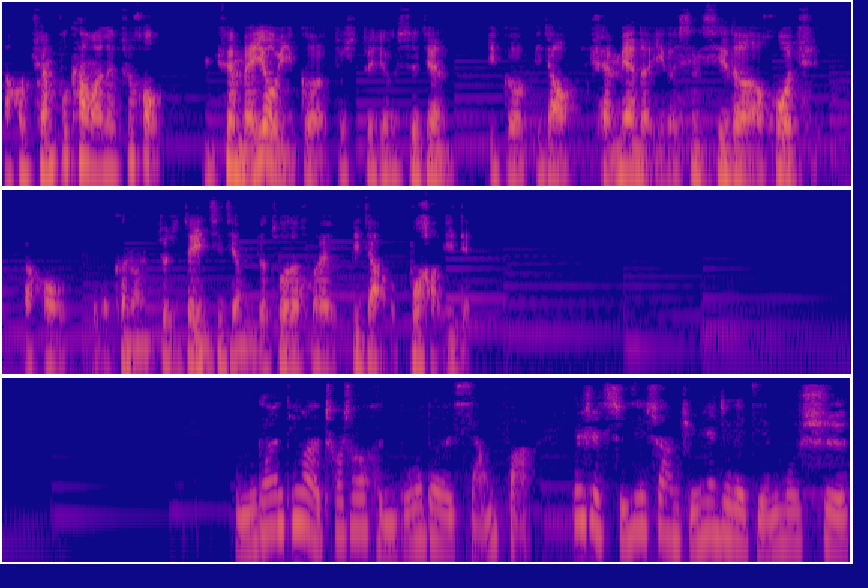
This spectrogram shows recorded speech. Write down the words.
然后全部看完了之后，你却没有一个就是对这个事件一个比较全面的一个信息的获取，然后可能就是这一期节目就做的会比较不好一点。我们刚刚听了超超很多的想法。但是实际上，局面这个节目是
